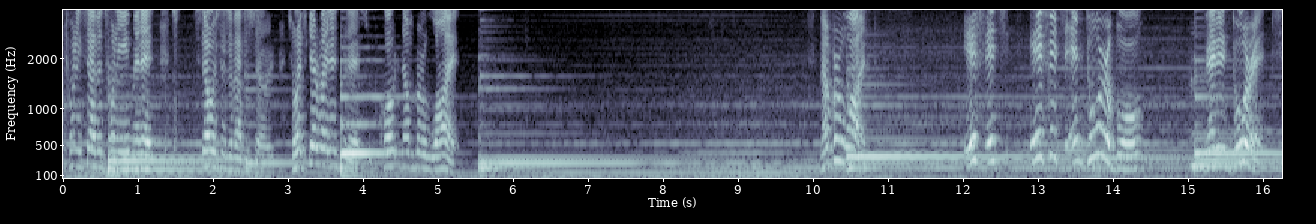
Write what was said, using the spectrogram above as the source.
27, 28 minute Stoicism episode. So let's get right into this. Quote number one. Number one, if it's if it's endurable, then endure it.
